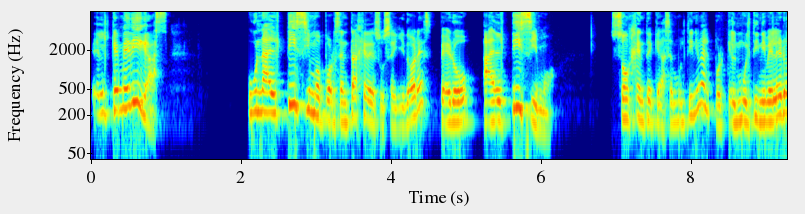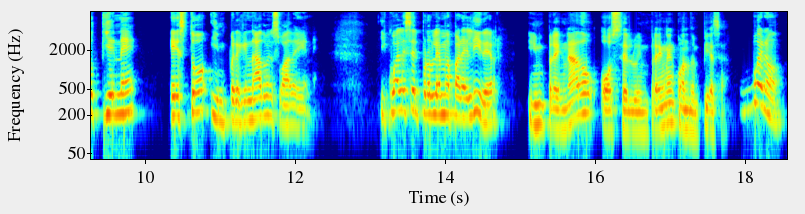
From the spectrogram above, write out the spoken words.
el que me digas, un altísimo porcentaje de sus seguidores, pero altísimo, son gente que hace multinivel, porque el multinivelero tiene esto impregnado en su ADN. ¿Y cuál es el problema para el líder? ¿Impregnado o se lo impregnan cuando empieza? Bueno,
